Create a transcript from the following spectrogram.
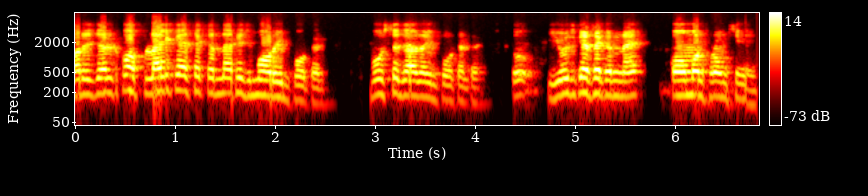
पर रिज़ल्ट को अप्लाई कैसे करना है इज़ मोर इम्पोर्टेंट वो उससे ज़्यादा इम्पोर्टेंट है। तो यूज़ कैसे करना है? Common from single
